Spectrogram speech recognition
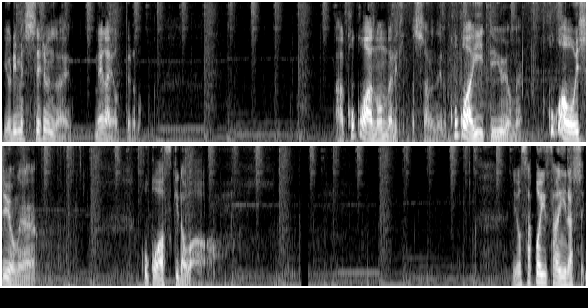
寄り目してるんじゃない目が寄ってるの。あココア飲んだりしたらねココアいいって言うよね。ココア美味しいよね。ココア好きだわ。よさこいさんいらっしゃい。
